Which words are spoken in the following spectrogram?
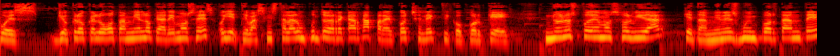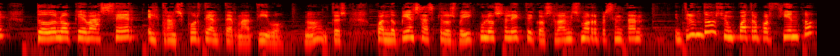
pues yo creo que luego también lo que haremos es, oye, te vas a instalar un punto de recarga para el coche eléctrico, porque no nos podemos olvidar que también es muy importante todo lo que va a ser el transporte alternativo, ¿no? Entonces, cuando piensas que los vehículos eléctricos ahora mismo representan entre un 2 y un 4%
